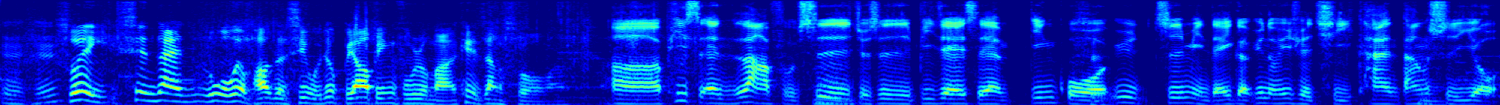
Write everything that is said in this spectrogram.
嗯哼。所以现在如果我有跑者膝，我就不要冰敷了吗？可以这样说吗？呃，Peace and Love 是就是 BJSM 英国运知名的一个运动医学期刊，当时有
